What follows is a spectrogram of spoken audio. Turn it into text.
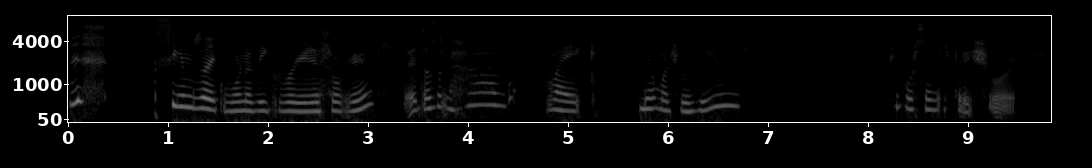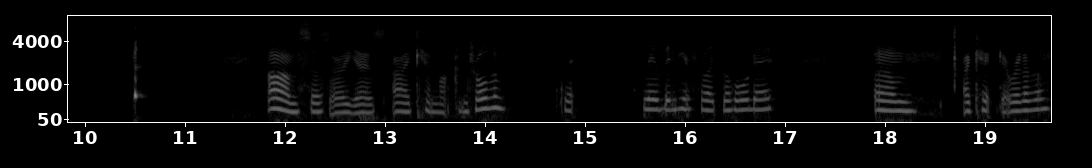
This seems like one of the greatest horror games, but it doesn't have like that much reviews. People are saying it's pretty short. I'm so sorry guys, I cannot control them. They, they've been here for like the whole day. Um, I can't get rid of them.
